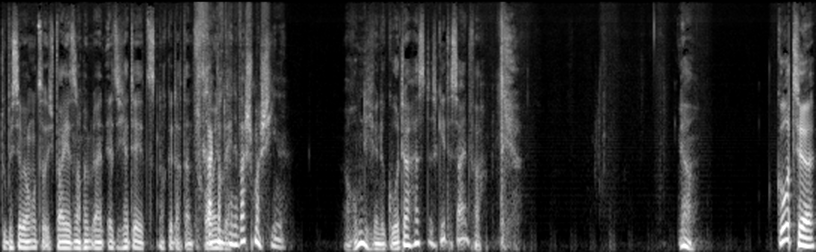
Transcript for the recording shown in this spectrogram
Du bist ja beim Umzug. Ich war jetzt noch mit meinen, also ich hätte jetzt noch gedacht an Ich trage doch Freunde. keine Waschmaschine. Warum nicht? Wenn du Gurte hast, das geht es einfach. Ja. Gurte.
